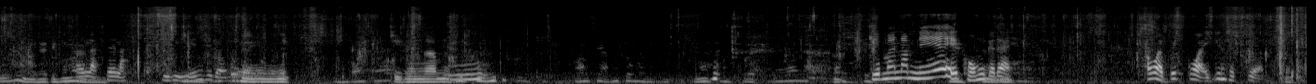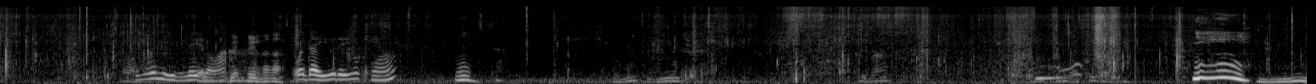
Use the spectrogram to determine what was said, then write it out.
นี่เลยถึงข้างหใช่น้าละใช่ละสีเห็นสีดอกนี่นี่นี่สีงามๆนี่ความเสีย งมันตรงไหนเก็บมาน้ำเนี้เห็ดขมก็ได้ เอาไว้ไปก่อยกินแซ่บๆโอ้ยนี่เละเหรอวะนี่นี่แล้วกันโอ้ยได้อยู่ได้อยู่แข็งนี่จ้ะนี่อืม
